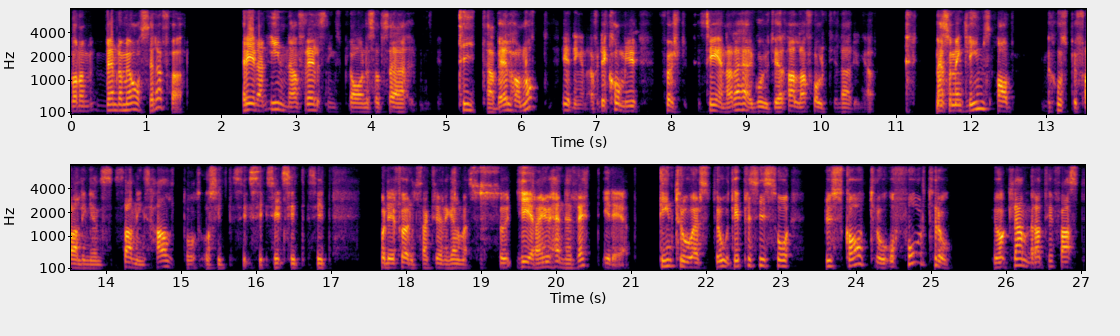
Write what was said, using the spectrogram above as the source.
vad de, vem de är avsedda för. Redan innan frälsningsplanen så att säga tidtabell har nått hedningarna. För det kommer ju först senare här gå ut och göra alla folk till lärjungar. Men som en glimt av missionsbefallningens sanningshalt och, och sitt, sitt, sitt, sitt, sitt och det är förutsagt redan i gamla så, så ger han ju henne rätt i det. Din tro är tro, Det är precis så du ska tro och får tro. Du har klamrat dig fast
